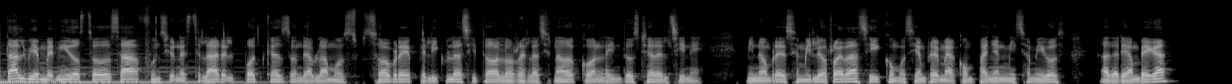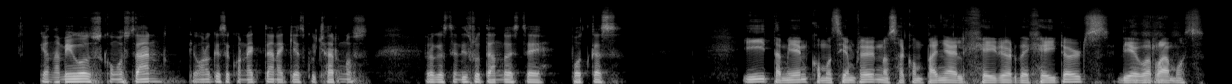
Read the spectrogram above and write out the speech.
tal? Bienvenidos todos a Función Estelar, el podcast donde hablamos sobre películas y todo lo relacionado con la industria del cine. Mi nombre es Emilio Ruedas y como siempre me acompañan mis amigos Adrián Vega. ¿Qué onda amigos? ¿Cómo están? Qué bueno que se conectan aquí a escucharnos. Espero que estén disfrutando este podcast. Y también, como siempre, nos acompaña el hater de haters, Diego Ramos.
